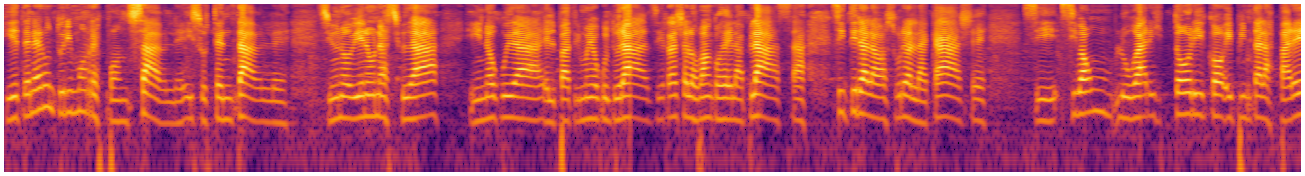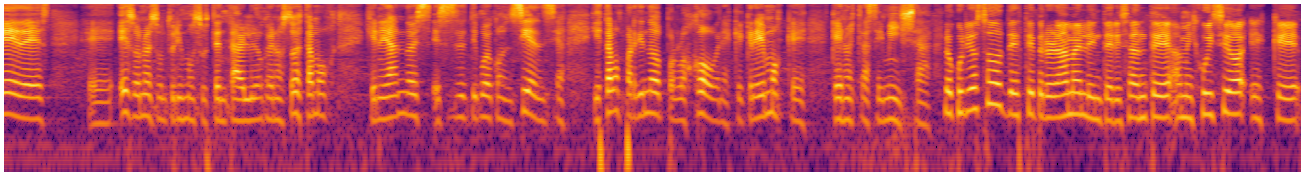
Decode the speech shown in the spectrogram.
y de tener un turismo responsable y sustentable. Si uno viene a una ciudad y no cuida el patrimonio cultural, si raya los bancos de la plaza, si tira la basura en la calle, si, si va a un lugar histórico y pinta las paredes, eh, eso no es un turismo sustentable. Lo que nosotros estamos generando es, ese tipo de conciencia y estamos partiendo por los jóvenes, que creemos que, es nuestra semilla. Lo curioso de este programa y lo interesante a mi juicio es que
